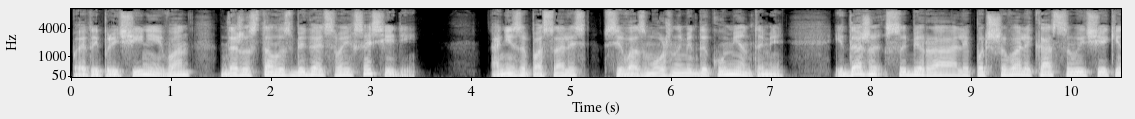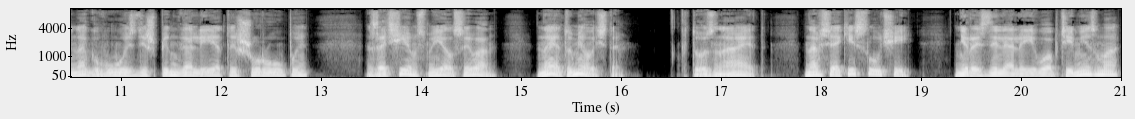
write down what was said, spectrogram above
По этой причине Иван даже стал избегать своих соседей. Они запасались всевозможными документами и даже собирали, подшивали кассовые чеки на гвозди, шпингалеты, шурупы. Зачем, смеялся Иван, на эту мелочь-то? Кто знает, на всякий случай. Не разделяли его оптимизма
